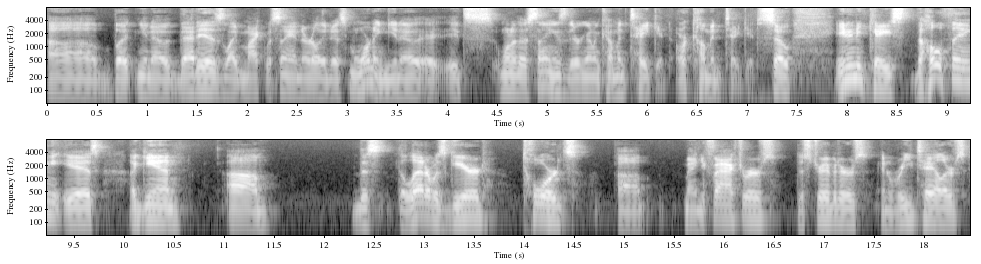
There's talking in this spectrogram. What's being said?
Uh, but you know, that is like Mike was saying earlier this morning. You know, it's one of those things they're going to come and take it or come and take it. So, in any case, the whole thing is again. Um, this the letter was geared towards uh, manufacturers, distributors, and retailers.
